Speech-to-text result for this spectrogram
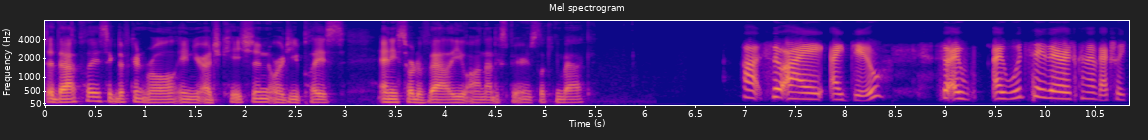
Did that play a significant role in your education, or do you place any sort of value on that experience looking back? Uh, so I, I do. So I, I would say there's kind of actually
